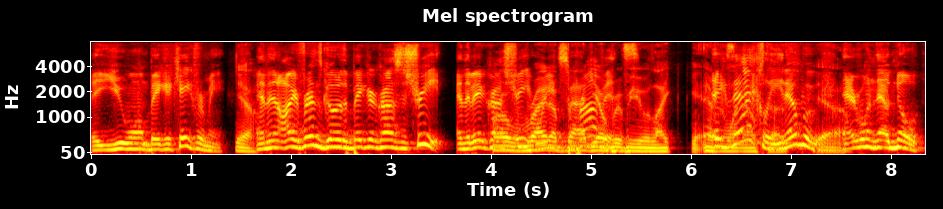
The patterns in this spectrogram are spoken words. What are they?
that you won't bake a cake for me. Yeah. And then all your friends go to the baker across the street, and the baker across the oh, street write a bad Yelp review like everyone Exactly. You know, but yeah. everyone now no,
